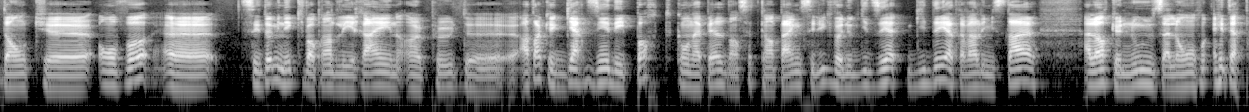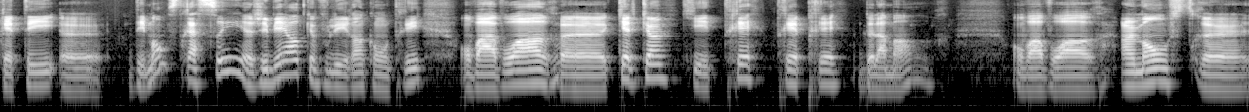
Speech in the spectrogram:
Donc, on va c'est Dominique qui va prendre les rênes un peu de. En tant que gardien des portes, qu'on appelle dans cette campagne, c'est lui qui va nous guider, à travers les mystères, alors que nous allons interpréter euh, des monstres assez. J'ai bien hâte que vous les rencontrez. On va avoir euh, quelqu'un qui est très très près de la mort. On va avoir un monstre euh,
